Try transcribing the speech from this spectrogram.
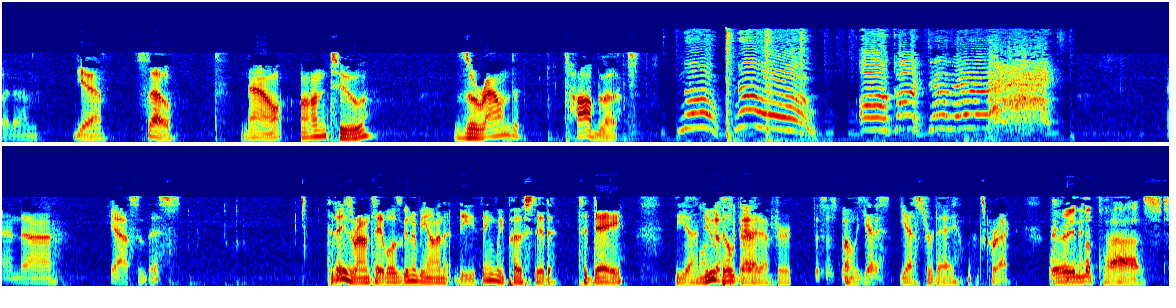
But um, yeah. So now on to the round table. No! No! Oh, god damn it! And uh, yeah. So this today's roundtable is going to be on the thing we posted today, the uh, Well, new build guide after. this is Oh yes, yesterday. That's correct. We're in the past.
